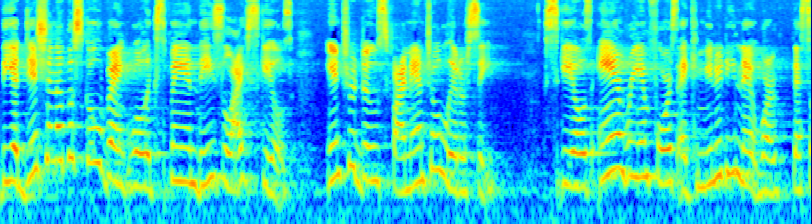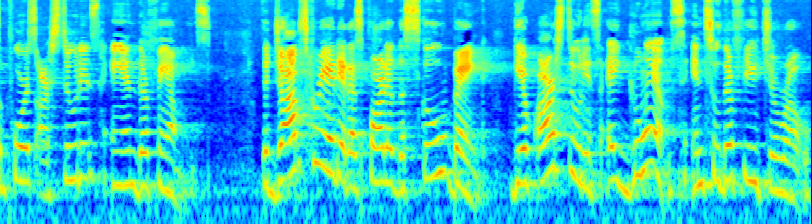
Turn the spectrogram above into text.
The addition of the school bank will expand these life skills, introduce financial literacy skills, and reinforce a community network that supports our students and their families. The jobs created as part of the school bank give our students a glimpse into their future role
